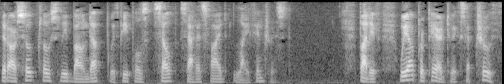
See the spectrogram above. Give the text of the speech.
that are so closely bound up with people's self satisfied life interest. But if we are prepared to accept truth,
